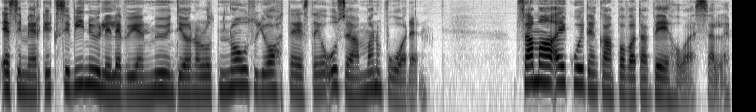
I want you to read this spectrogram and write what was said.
Esimerkiksi vinyylilevyjen myynti on ollut nousujohteista jo useamman vuoden. Samaa ei kuitenkaan povata VHSlle.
